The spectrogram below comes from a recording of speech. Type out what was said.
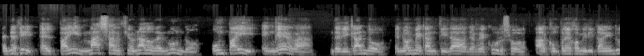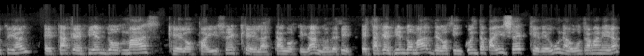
Es decir, el país más sancionado del mundo, un país en guerra dedicando enorme cantidad de recursos al complejo militar industrial, está creciendo más que los países que la están hostigando. Es decir, está creciendo más de los 50 países que de una u otra manera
